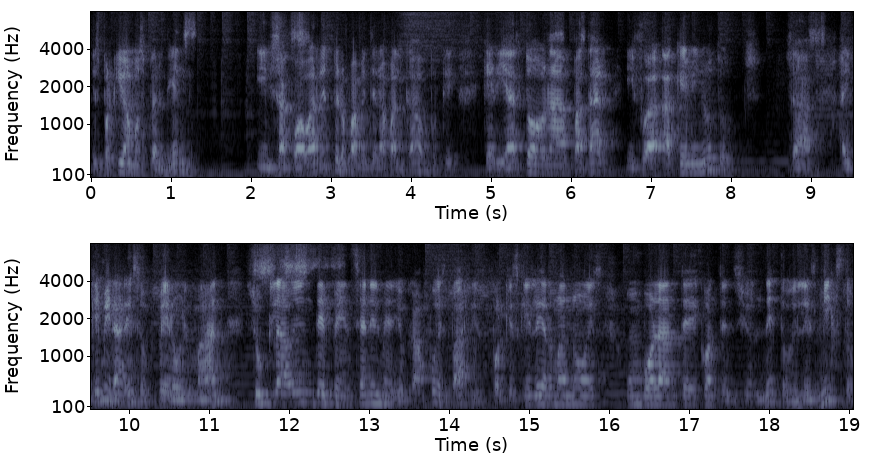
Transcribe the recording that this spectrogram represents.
es porque íbamos perdiendo y sacó a Barrios, pero para meter a Falcao, porque quería todo nada empatar. ¿Y fue a, qué minuto? O sea, hay que mirar eso, pero el man, su clave en defensa en el mediocampo es Barrios, porque es que Lerma no es un volante de contención neto, él es mixto.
